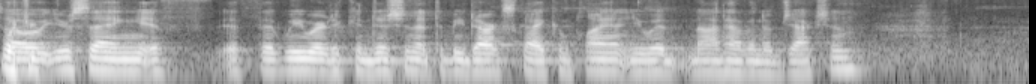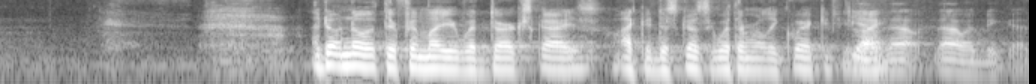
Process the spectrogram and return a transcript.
What So you- you're saying if, if we were to condition it to be dark sky compliant, you would not have an objection? I don't know if they're familiar with dark skies. I could discuss it with them really quick if you Yeah, like. Yeah, that, that would be good.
